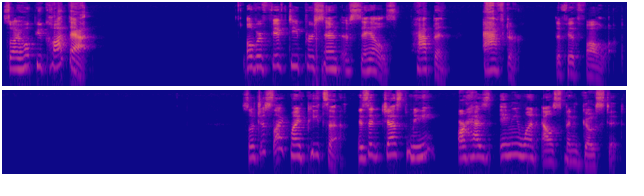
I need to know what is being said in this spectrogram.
So I hope you caught that. Over 50% of sales happen after the fifth follow up. So, just like my pizza, is it just me or has anyone else been ghosted?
